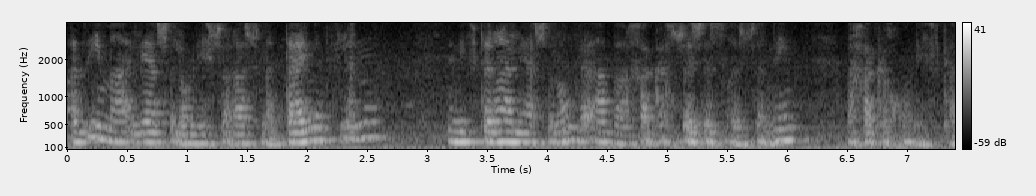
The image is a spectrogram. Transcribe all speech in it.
אז אימא עליה שלום נשארה שנתיים אצלנו, ונפטרה עליה שלום, ואבא אחר כך 16 שנים, ואחר כך הוא נפטר.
